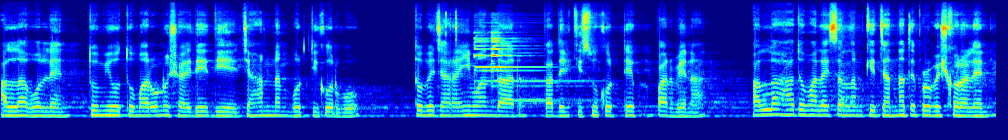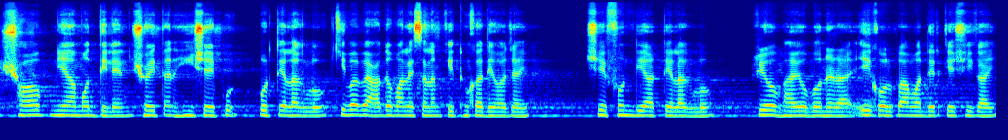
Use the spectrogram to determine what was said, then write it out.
আল্লাহ বললেন, তুমিও তোমার অনুসারীদের দিয়ে জাহান্নাম ভর্তি করব। তবে যারা ইমানদার তাদের কিছু করতে পারবে না। আল্লাহ আদম আলাইসাল্লামকে জান্নাতে প্রবেশ করালেন, সব নিয়ামত দিলেন শৈতান হিংসায় পড়তে লাগল। কীভাবে আদম আলাইসাল্লামকে ধোকা দেওয়া যায়? সে ফোন দিয়ে আটতে লাগল। প্রিয় ভাই বোনেরা, এই গল্প আমাদেরকে শেখায়।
